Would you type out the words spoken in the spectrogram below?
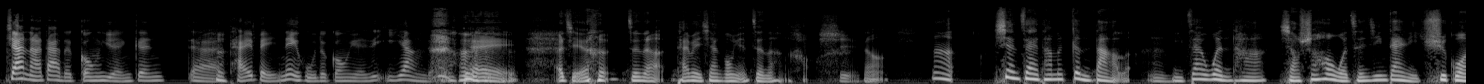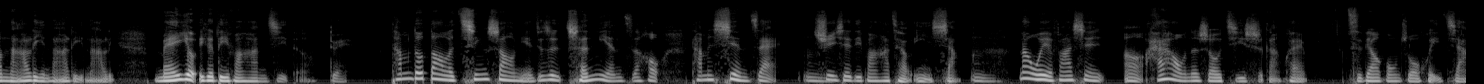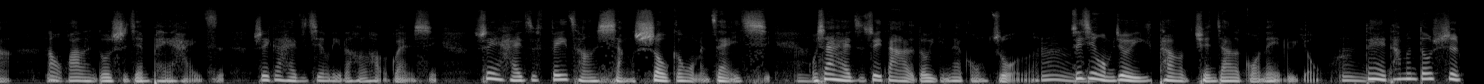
加拿大的公园跟呃 台北内湖的公园是一样的。对，而且真的，台北现在公园真的很好。是啊，那。现在他们更大了，嗯，你再问他小时候我曾经带你去过哪里哪里哪里，没有一个地方他们记得。对，他们都到了青少年，就是成年之后，他们现在去一些地方，他才有印象。嗯，那我也发现，嗯、呃，还好我那时候及时赶快辞掉工作回家。那我花了很多时间陪孩子，所以跟孩子建立了很好的关系，所以孩子非常享受跟我们在一起。嗯、我现在孩子最大的都已经在工作了，嗯，最近我们就有一趟全家的国内旅游，嗯，对他们都是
